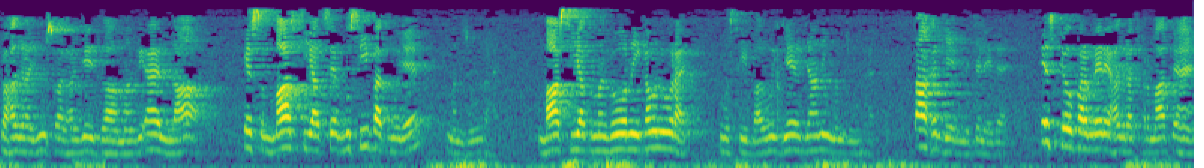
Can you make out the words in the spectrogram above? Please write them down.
تو حضرت یوسف یہ دعا مانگی، اے اللہ، اس معاشیت سے مصیبت مجھے منظور ہے۔ معاشیت منظور نہیں کا منظور ہے؟ مصیبت ہوئی جیل جانی منظور ہے۔ آخر جیل میں چلے گئے۔ اس کے اوپر میرے حضرت فرماتے ہیں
